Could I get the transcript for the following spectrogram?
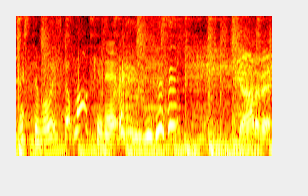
First of all, it's got Mark in it. Get out of it.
